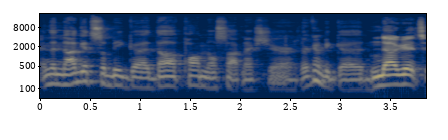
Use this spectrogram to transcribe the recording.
and the Nuggets will be good. They'll have Paul Millsap next year. They're going to be good. Nuggets,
